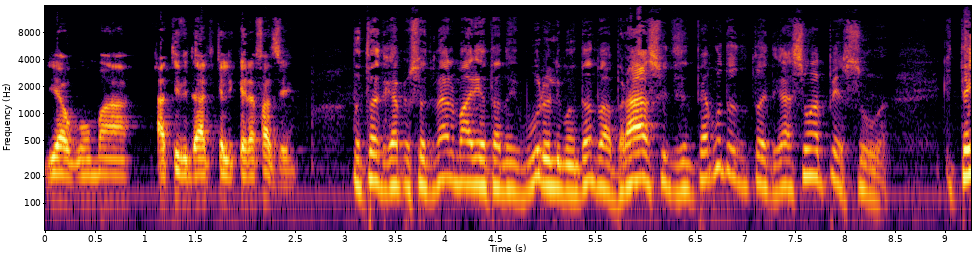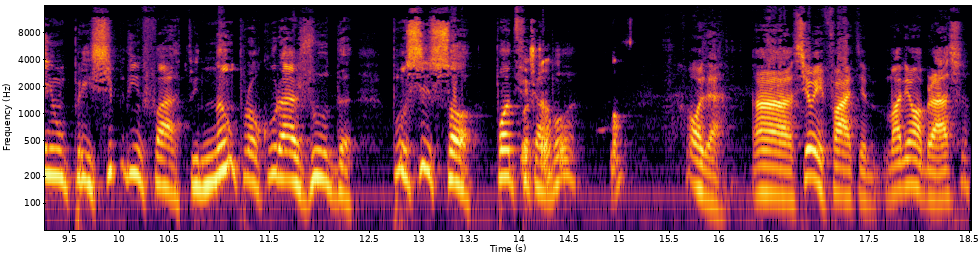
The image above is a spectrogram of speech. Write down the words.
de alguma atividade que ele queira fazer. Doutor Edgar Pessoa de Melo, Maria está no Iburo, lhe mandando um abraço e dizendo: pergunta, doutor Edgar, se uma pessoa que tem um princípio de infarto e não procura ajuda por si só, pode ficar Gostou? boa? Bom. Olha, ah, se o infarto, Maria, um abraço.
